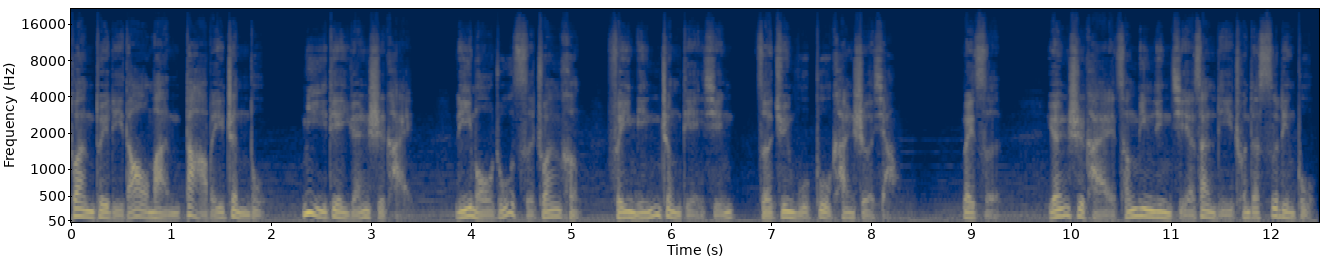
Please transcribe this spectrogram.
段对李的傲慢大为震怒，密电袁世凯：“李某如此专横，非明正典型，则军务不堪设想。”为此，袁世凯曾命令解散李纯的司令部，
